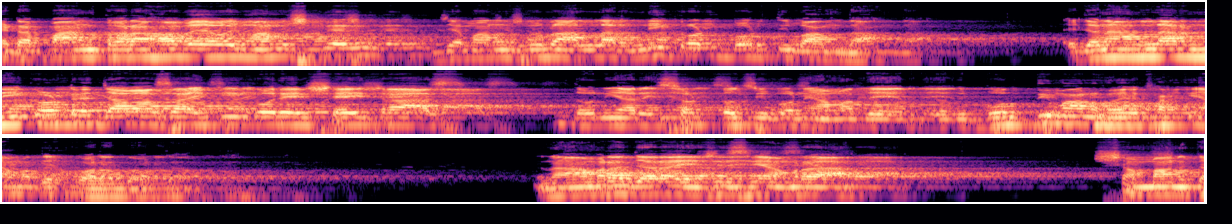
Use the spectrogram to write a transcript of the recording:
এটা পান করা হবে ওই মানুষদের, যে মানুষগুলো আল্লাহর নিকটবর্তী বান্দা। এই জন্য আল্লাহর নিকটে যাওয়া যায়, কি করে? সেই কাজ দুনিয়ার এই ছোট্ট জীবনে আমাদের যদি বুদ্ধিমান হয়ে থাকি, আমাদের করা দরকার। না, আমরা যারা এসেছি, আমরা সম্মানিত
